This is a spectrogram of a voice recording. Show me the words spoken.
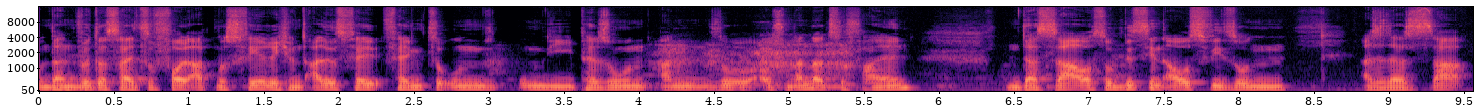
Und dann wird das halt so voll atmosphärisch und alles fängt so um, um die Person an, so auseinanderzufallen. Und das sah auch so ein bisschen aus wie so ein, also das sah,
